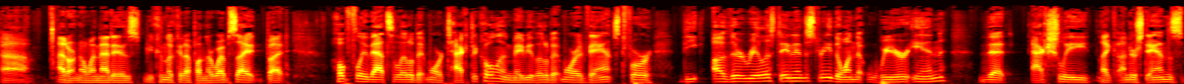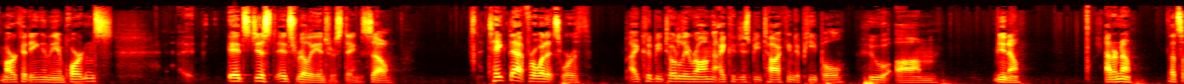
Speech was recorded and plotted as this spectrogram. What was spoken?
uh, I don't know when that is. You can look it up on their website, but hopefully that's a little bit more tactical and maybe a little bit more advanced for the other real estate industry, the one that we're in that actually like understands marketing and the importance. It's just it's really interesting. So take that for what it's worth. I could be totally wrong. I could just be talking to people who um you know, I don't know. That's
